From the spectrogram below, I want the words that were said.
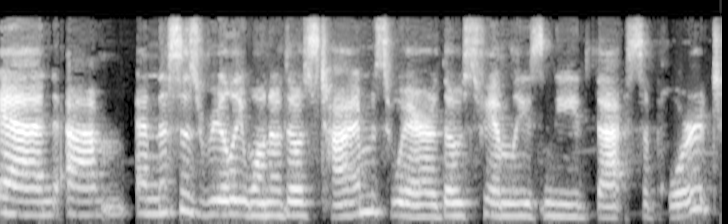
And um, and this is really one of those times where those families need that support.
